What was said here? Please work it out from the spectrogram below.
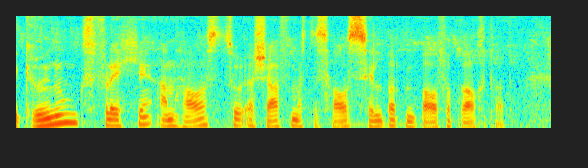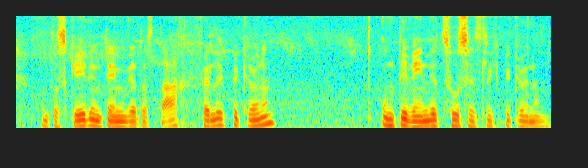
Begrünungsfläche am Haus zu erschaffen, was das Haus selber beim Bau verbraucht hat. Und das geht, indem wir das Dach völlig begrünen und die Wände zusätzlich begrünen.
